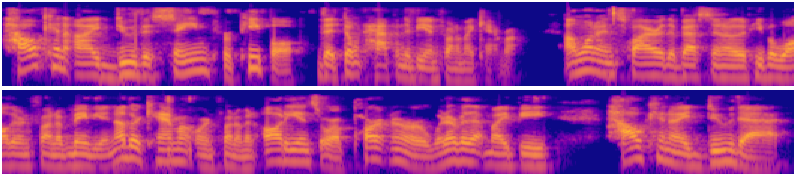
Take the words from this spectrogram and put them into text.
how can I do the same for people that don't happen to be in front of my camera? I want to inspire the best in other people while they're in front of maybe another camera or in front of an audience or a partner or whatever that might be. How can I do that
